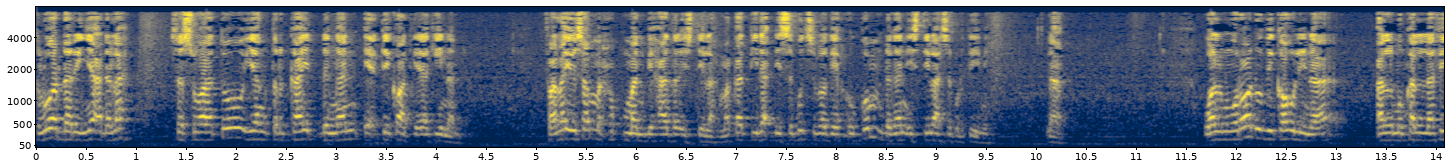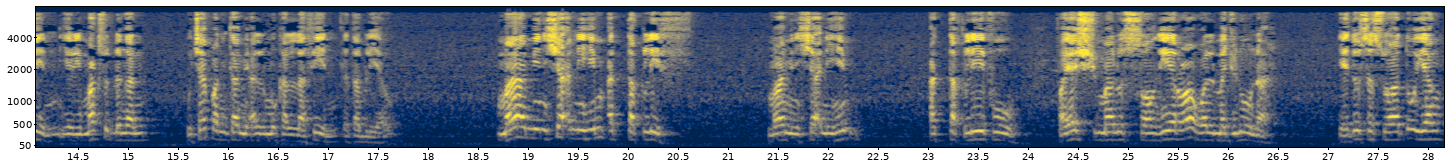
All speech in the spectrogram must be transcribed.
keluar darinya adalah sesuatu yang terkait dengan i'tiqad keyakinan. Fala yusamma hukman istilah. Maka tidak disebut sebagai hukum dengan istilah seperti ini. Nah. Wal muradu biqaulina al mukallafin yang dimaksud dengan ucapan kami al mukallafin kata beliau. Ma min sya'nihim at taklif ma min sya'nihim at taklifu fayashmalu as-saghira wal majnuna yaitu sesuatu yang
